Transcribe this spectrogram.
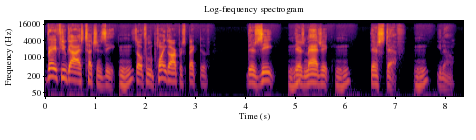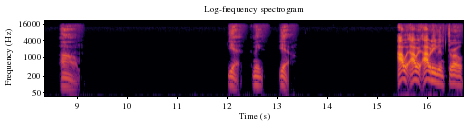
very few guys touching Zeke. So, from a point guard perspective, there's Zeke, there's Magic, there's Steph. You know, um, yeah. I mean, yeah. I would, I would, I would even throw,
